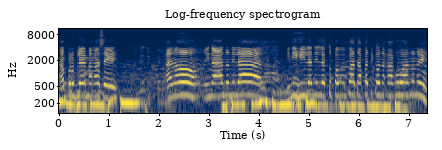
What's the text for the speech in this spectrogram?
Ang problema kasi, ano, inaano nila, inihila nila to pababa, dapat ikaw nakakuha nun eh.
